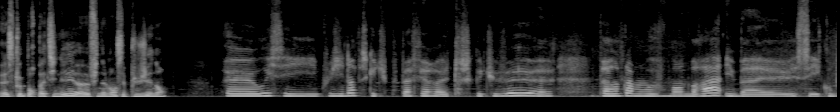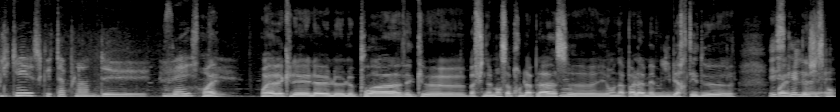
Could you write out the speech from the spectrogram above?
Est-ce que pour patiner, euh, finalement, c'est plus gênant? Euh, oui, c'est plus gênant parce que tu peux pas faire euh, tout ce que tu veux. Euh. par exemple, un mouvement de bras, et bah, euh, c'est compliqué parce que tu as plein de vestes. Ouais. Ouais, avec les- le, le- le poids, avec euh, bah, finalement ça prend de la place Mm. euh, et on n'a pas la même liberté de Et ouais, ce qu'elle d'agissement.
